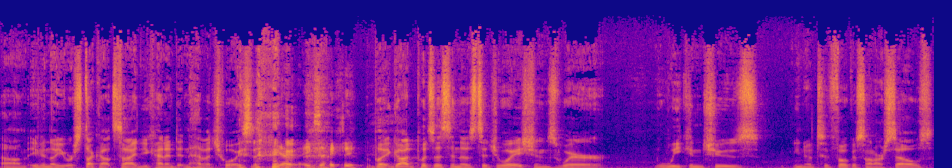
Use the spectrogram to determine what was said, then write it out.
Um, even though you were stuck outside, you kind of didn't have a choice. Yeah. Exactly. but God puts us in those situations where we can choose, you know, to focus on ourselves.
